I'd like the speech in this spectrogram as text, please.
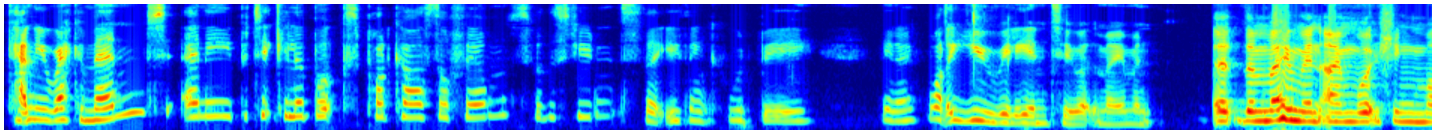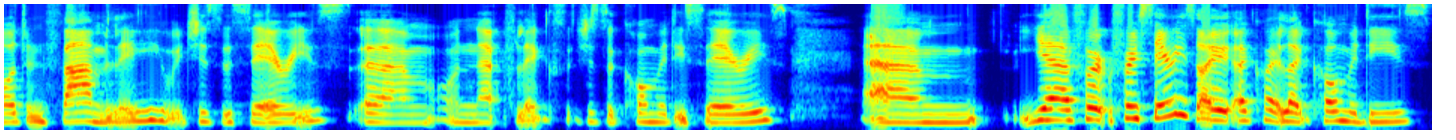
Can you recommend any particular books, podcasts, or films for the students that you think would be, you know, what are you really into at the moment? At the moment I'm watching Modern Family, which is a series um, on Netflix, which is a comedy series. Um, yeah, for for a series, I, I quite like comedies.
